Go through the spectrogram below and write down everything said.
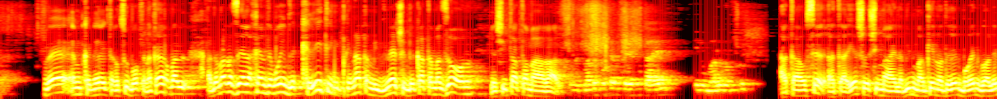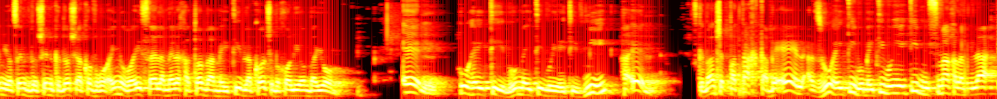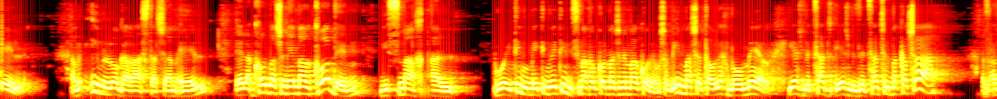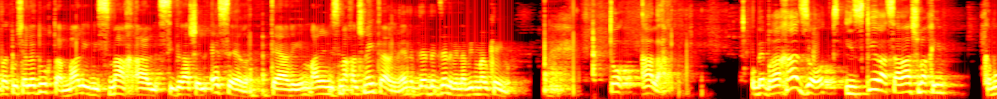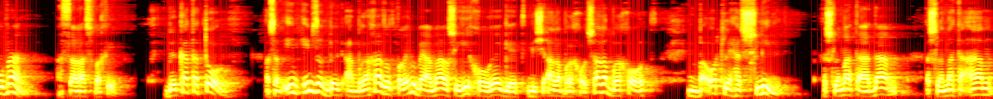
והם כנראה יתרצו באופן אחר, אבל הדבר הזה לכן אתם רואים זה קריטי מבחינת המבנה של ברכת המזון לשיטת המהר"ל. כאילו, אתה עושה, אתה, יש רשימה, אל אבינו מלכנו אדירנו בוראנו גואלנו יוצרנו קדושנו קדוש יעקב רואינו רואי ישראל המלך הטוב והמיטיב לכל שבכל יום ויום. אל הוא היטיב, הוא מיטיב, הוא ייטיב. מי? האל. אז כיוון שפתחת באל, אז הוא היטיב, הוא מיטיב, הוא ייטיב, נסמך על המילה אל. אבל אם לא גרסת שם אל, אלא כל מה שנאמר קודם נסמך על הוא היטיב ומיטיב והיטיב נסמך על כל מה שנאמר קודם. עכשיו אם מה שאתה הולך ואומר יש, בצד, יש בזה צד של בקשה, אז עד רק של לדוכתא, מה לי נסמך על סדרה של עשר תארים, מה לי נסמך על שני תארים, אין הבדל בין זה לבין אבינו מלכנו. טוב, הלאה. ובברכה זאת הזכיר עשרה שבחים, כמובן, עשרה שבחים. ברכת הטוב. עכשיו אם, אם זאת, הברכה הזאת כבר ראינו בעבר שהיא חורגת משאר הברכות. שאר הברכות באות להשלים השלמת האדם, השלמת העם,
